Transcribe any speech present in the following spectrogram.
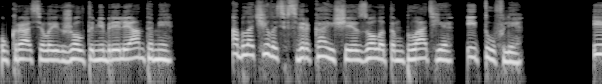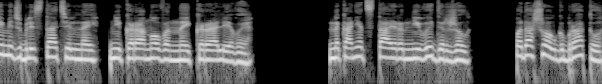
украсила их желтыми бриллиантами, облачилась в сверкающее золотом платье и туфли. Имидж блистательной, некоронованной королевы. Наконец Тайрон не выдержал, подошел к брату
